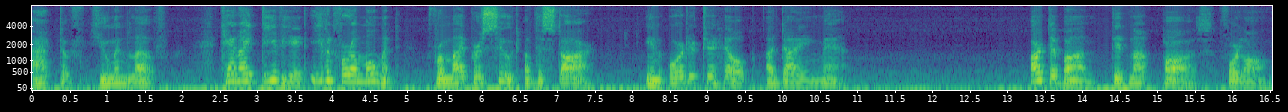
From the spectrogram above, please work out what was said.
act of human love? Can I deviate even for a moment from my pursuit of the star? In order to help a dying man. Artaban did not pause for long.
